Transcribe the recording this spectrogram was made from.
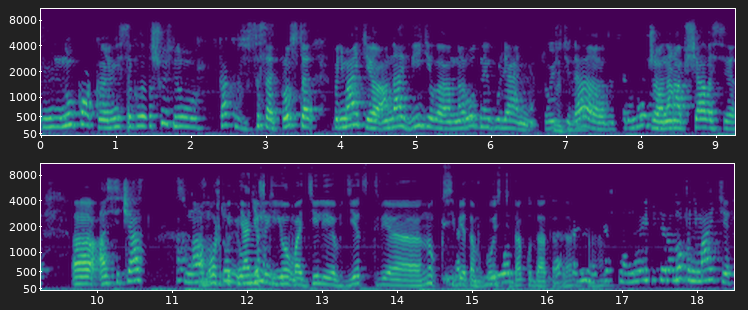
ну как, не соглашусь, ну как всосать? Просто, понимаете, она видела народные гуляния, то есть, uh-huh. да, все равно же она общалась, э, а сейчас а может быть, нянюшки ее водили в детстве, ну, к себе да, там в гости, вот, да, куда-то, да? да? Конечно, ага. но и все равно, понимаете,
